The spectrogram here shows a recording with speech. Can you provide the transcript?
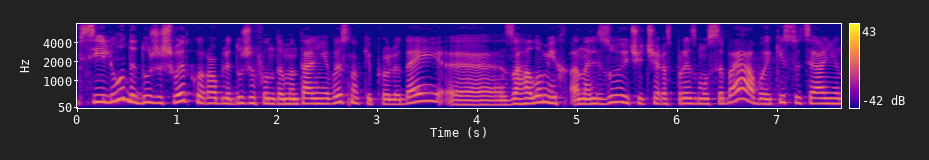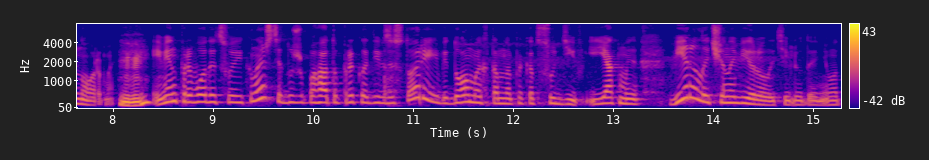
всі люди дуже швидко роблять дуже фундаментальні висновки про людей, е, загалом їх аналізуючи через призму себе або якісь соціальні норми. uh І він приводить в своїй книжці дуже багато прикладів з історії відомих там, наприклад, судів, і як ми вірили чи не вірили тій людині. От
